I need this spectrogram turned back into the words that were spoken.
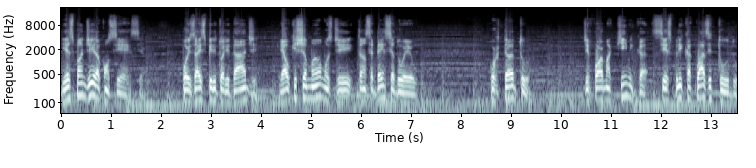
e expandir a consciência, pois a espiritualidade é o que chamamos de transcendência do eu. Portanto, de forma química se explica quase tudo.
